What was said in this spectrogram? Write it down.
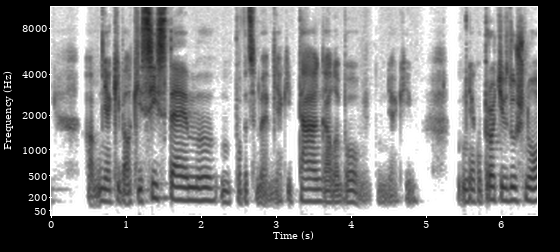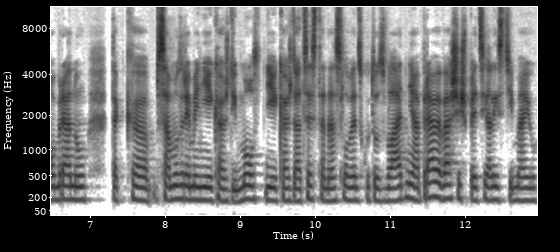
eh, nejaký veľký systém, povedzme nejaký tank alebo nejaký nejakú protivzdušnú obranu, tak e, samozrejme nie každý most, nie každá cesta na Slovensku to zvládne a práve vaši špecialisti majú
